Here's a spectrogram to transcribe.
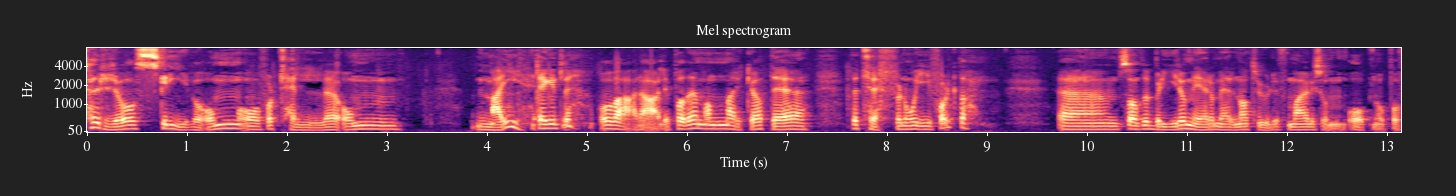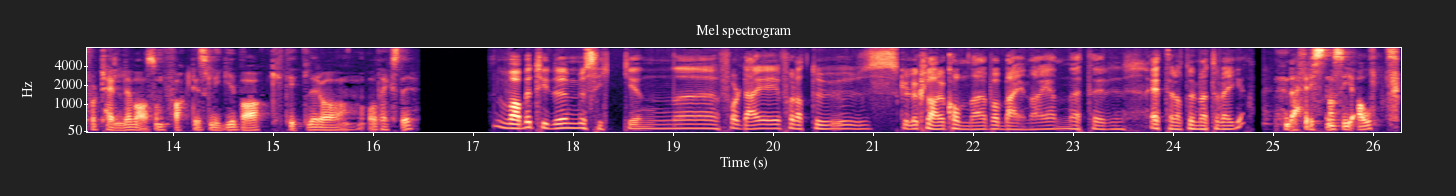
tørre å skrive om og fortelle om meg, egentlig, og være ærlig på det Man merker at det, det treffer noe i folk, da. Så det blir jo mer og mer naturlig for meg å liksom åpne opp og fortelle hva som faktisk ligger bak titler og, og, tekster. Hva betydde musikken eh, for deg for at du skulle klare å komme deg på beina igjen etter, etter at du møtte veggen? Det er fristende å si alt.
